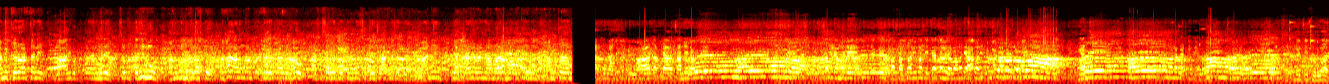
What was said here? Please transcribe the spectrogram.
आम्ही खरं अर्थाने हरिभक्तीपणांमध्ये सर्व तल्लीन होऊन आनंद मुद्रा असतो. हा आनंद आमचा दीर्घकाळ राहो अशी सर्वांची वतीने मी प्रार्थना करतो. आणि या चॅनलने आम्हाला आम्हाला आमचं आज आपल्या चांदोली गाव सप्त्यामध्ये सातवा दिवस आहे. त्या संदर्भामध्ये आपण यांची सप्त्याची सुरुवात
